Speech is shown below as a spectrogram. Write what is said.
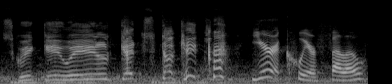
Squeaky wheel gets the kick! You're a queer fellow.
